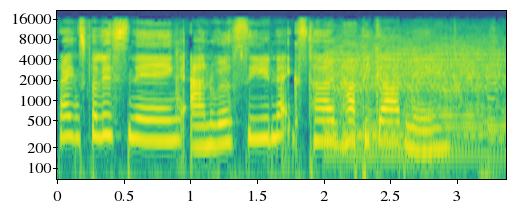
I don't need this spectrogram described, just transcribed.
Thanks for listening, and we'll see you next time. Happy gardening.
